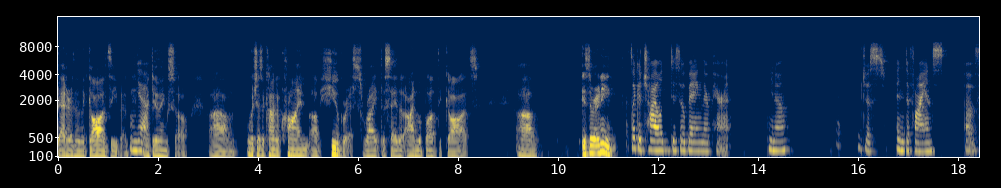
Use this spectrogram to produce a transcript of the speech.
better than the gods even yeah. by doing so. Um, which is a kind of crime of hubris, right? To say that I'm above the gods. Um, is there any? It's like a child disobeying their parent, you know, just in defiance of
